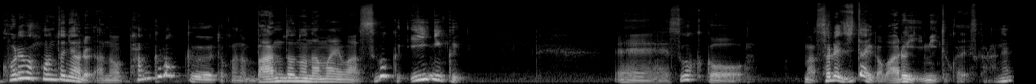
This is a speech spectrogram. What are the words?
これは本当にあるあのパンクロックとかのバンドの名前はすごく言いにくい、えー、すごくこうまあそれ自体が悪い意味とかですからね。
